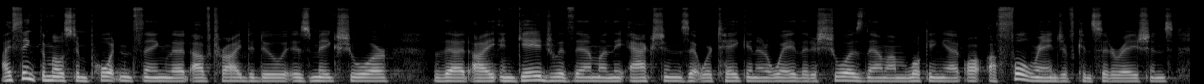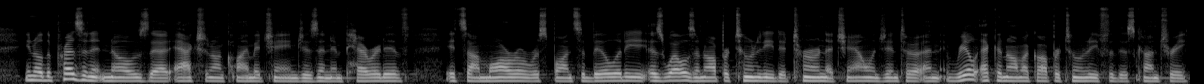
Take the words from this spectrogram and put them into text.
I think the most important thing that I've tried to do is make sure that I engage with them on the actions that were taken in a way that assures them I'm looking at a full range of considerations. You know, the president knows that action on climate change is an imperative. It's our moral responsibility as well as an opportunity to turn a challenge into a real economic opportunity for this country.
